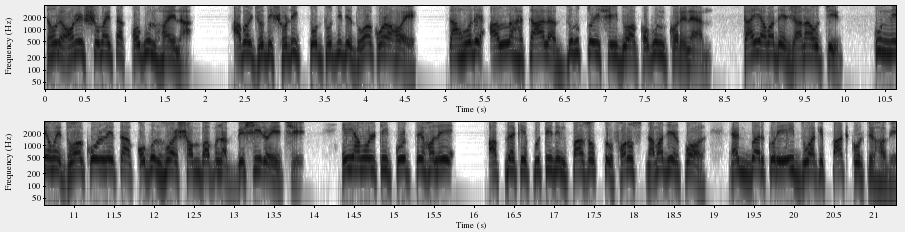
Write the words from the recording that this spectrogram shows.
তাহলে অনেক সময় তা কবুল হয় না। আবার যদি সঠিক পদ্ধতিতে দোয়া করা হয় তাহলে আল্লাহ তাআলা দ্রুতই সেই দোয়া কবুল করে নেন। তাই আমাদের জানা উচিত, কোন নিয়মে দোয়া করলে তা কবুল হওয়ার সম্ভাবনা বেশি রয়েছে। এই আমলটি করতে হলে আপনাকে প্রতিদিন পাঁচ অক্ত ফরজ নামাজের পর একবার করে এই দোয়াকে পাঠ করতে হবে।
